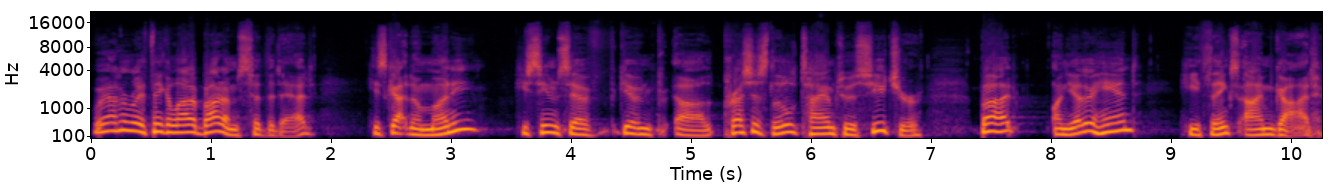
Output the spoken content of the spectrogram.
Well, I don't really think a lot about him, said the dad. He's got no money. He seems to have given uh, precious little time to his future. But on the other hand, he thinks I'm God.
